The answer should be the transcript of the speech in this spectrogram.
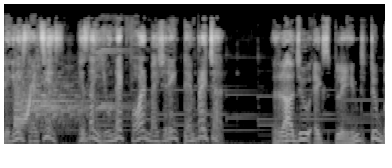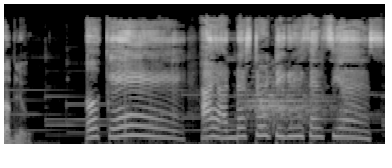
Degree Celsius is the unit for measuring temperature. Raju explained to Bablu. Okay, I understood degree Celsius.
